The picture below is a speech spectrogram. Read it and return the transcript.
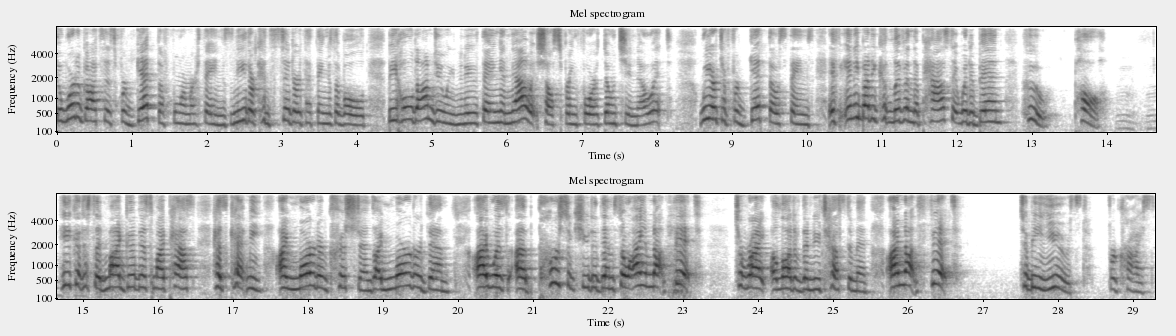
the word of God says, forget the former things, neither consider the things of old. Behold, I'm doing a new thing, and now it shall spring forth. Don't you know it? We are to forget those things. If anybody could live in the past, it would have been who? Paul. He could have said, My goodness, my past has kept me. I martyred Christians. I murdered them. I was uh, persecuted them. So I am not fit to write a lot of the New Testament. I'm not fit to be used for Christ.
